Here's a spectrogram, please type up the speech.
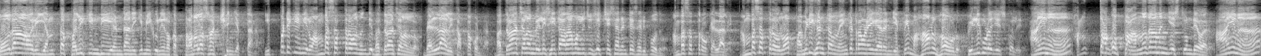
గోదావరి ఎంత పలికింది అనడానికి మీకు నేను ఒక ప్రబల సాక్ష్యం చెప్తాను. ఇప్పటికీ మీరు అంబసత్రం అని ఉంది భద్రాచలంలో వెళ్ళాలి తప్పకుండా. భద్రాచలం వెళ్ళి సీతారాములు చూసి వచ్చేసానంటే సరిపోదు. అంబసత్రంకి వెళ్ళాలి. అంబసత్రంలో పమిడిఘంటం వెంకటరమణయ్య గారు అని చెప్పి మహానుభావుడు పెళ్ళి కూడా చేసుకోలేదు. ఆయన అంత గొప్ప అన్నదానం చేస్తుండేవారు. ఆయన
